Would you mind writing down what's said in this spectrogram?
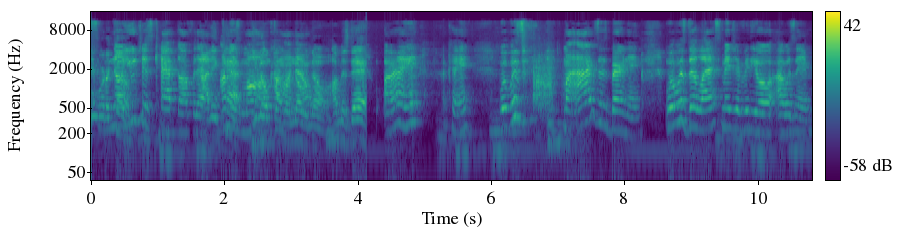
got more to no. come. You just capped off of that. I didn't I'm cap. his mom. You know Come on no, now. no. I'm his dad. All right. Okay. What was my eyes is burning? What was the last major video I was in?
